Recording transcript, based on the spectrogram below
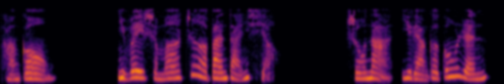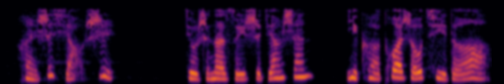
唐公，你为什么这般胆小？收纳一两个工人，很是小事。”就是那随氏江山，亦可唾手取得。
